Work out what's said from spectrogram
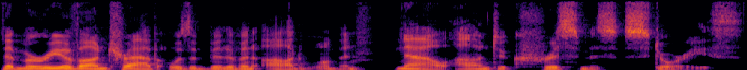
that Maria von Trapp was a bit of an odd woman. Now, on to Christmas stories.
